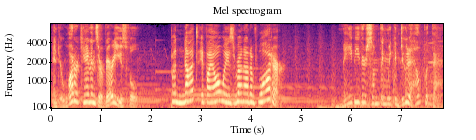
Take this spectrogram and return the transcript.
And your water cannons are very useful. But not if I always run out of water. Maybe there's something we could do to help with that.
